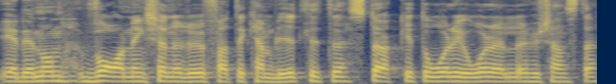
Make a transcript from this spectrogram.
är det någon varning känner du för att det kan bli ett lite stökigt år i år? Eller hur känns det?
